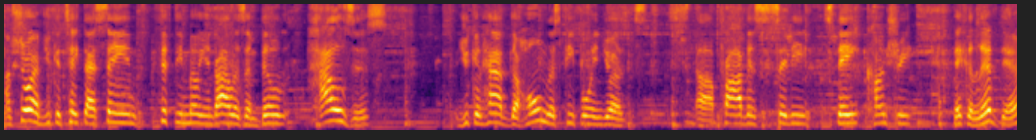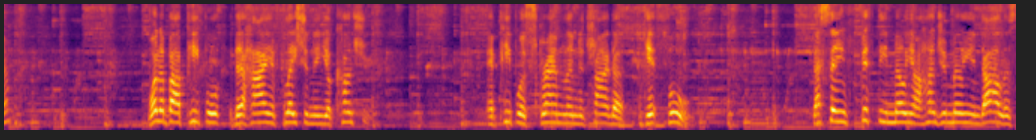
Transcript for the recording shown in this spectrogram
I'm sure if you could take that same $50 million and build houses, you can have the homeless people in your uh, province, city, state, country, they could live there. What about people, the high inflation in your country? And people are scrambling to try to get food. That same 50 million, 100 million dollars,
